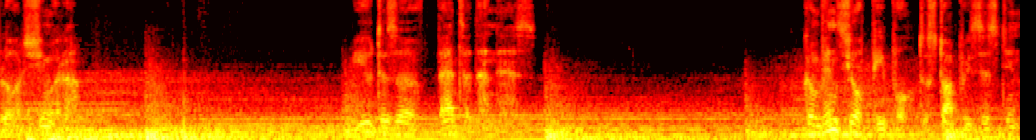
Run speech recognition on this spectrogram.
Lord Shimura. You deserve better than this. Convince your people to stop resisting,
